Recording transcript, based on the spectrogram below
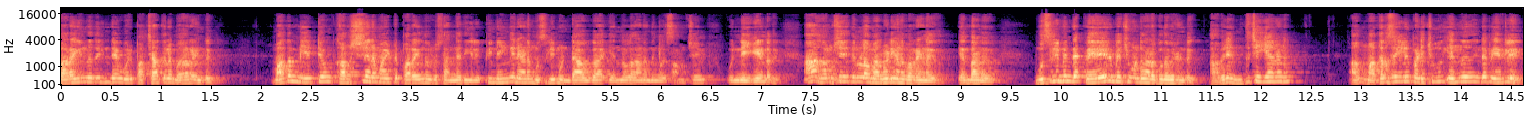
പറയുന്നതിന്റെ ഒരു പശ്ചാത്തലം വേറെ ഉണ്ട്. മതം ഏറ്റവും കർശനമായിട്ട് പറയുന്ന ഒരു സംഗതിയിൽ പിന്നെ എങ്ങനെയാണ് മുസ്ലിം ഉണ്ടാവുക എന്നുള്ളതാണ് നിങ്ങൾ സംശയം ഉന്നയിക്കേണ്ടത്. ആ സംശയത്തിനുള്ള മറുപടിയാണ് പറയുന്നത് എന്താണ്? മുസ്ലിമിന്റെ പേരും വെച്ചുകൊണ്ട് നടക്കുന്നവരുണ്ട്. അവരെന്ത് ചെയ്യാനാണ്? ആ മദ്രസയിൽ പഠിച്ചു എന്നതിന്റെ പേരിൽ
